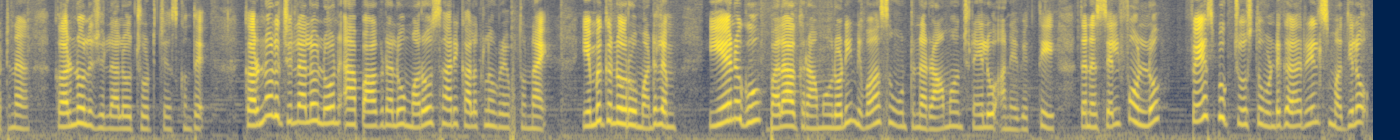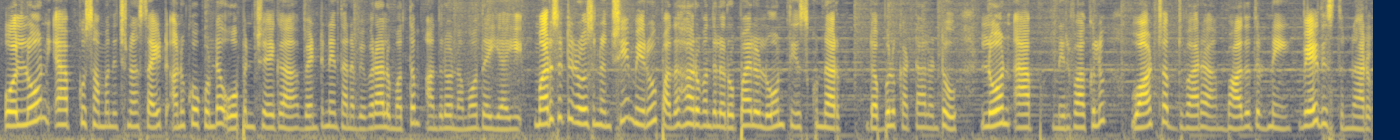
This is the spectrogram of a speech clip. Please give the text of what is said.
ఘటన కర్నూలు జిల్లాలో చోటు చేసుకుంది. కర్నూలు జిల్లాలో లోన్ యాప్ ఆగడాలు మరోసారి కలకలం రేపుతున్నాయి. ఎమ్మికనూరు మండలం ఏనుగు బలా గ్రామంలోని నివాసం ఉంటున్న రామాంజనేయులు అనే వ్యక్తి తన సెల్ ఫోన్లో ఫేస్బుక్ చూస్తూ ఉండగా రీల్స్ మధ్యలో ఓ లోన్ యాప్కు సంబంధించిన సైట్ అనుకోకుండా ఓపెన్ చేయగా వెంటనే తన వివరాలు మొత్తం అందులో నమోదయ్యాయి. మరుసటి రోజు నుంచి మీరు పదహారు వందల రూపాయలు లోన్ తీసుకున్నారు. డబ్బులు కట్టాలంటూ లోన్ యాప్ నిర్వాహకులు వాట్సాప్ ద్వారా బాధితుడిని వేధిస్తున్నారు.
